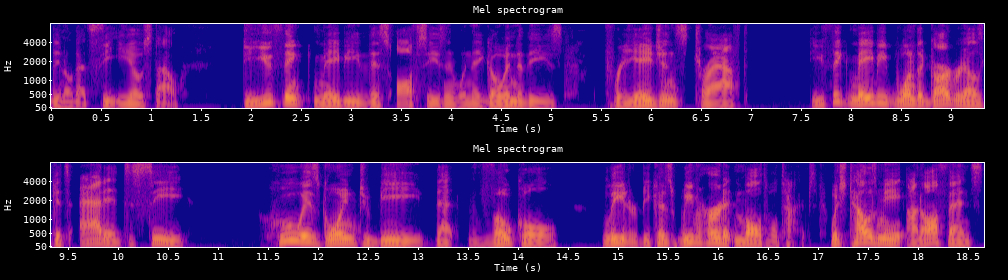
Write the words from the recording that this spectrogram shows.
you know that CEO style. Do you think maybe this offseason when they go into these free agents draft, do you think maybe one of the guardrails gets added to see who is going to be that vocal leader? Because we've heard it multiple times, which tells me on offense,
